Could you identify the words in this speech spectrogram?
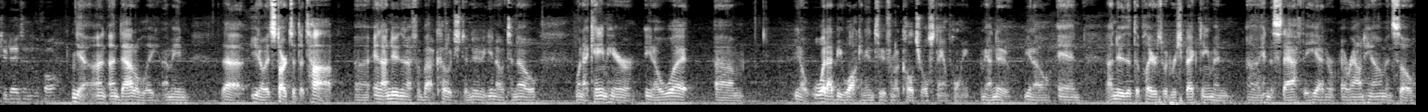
two days into the fall? Yeah, un- undoubtedly. I mean, uh, you know, it starts at the top, uh, and I knew enough about coach to knew, you know, to know when I came here, you know, what um, you know, what I'd be walking into from a cultural standpoint. I mean, I knew, you know, and I knew that the players would respect him and uh, and the staff that he had around him, and so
